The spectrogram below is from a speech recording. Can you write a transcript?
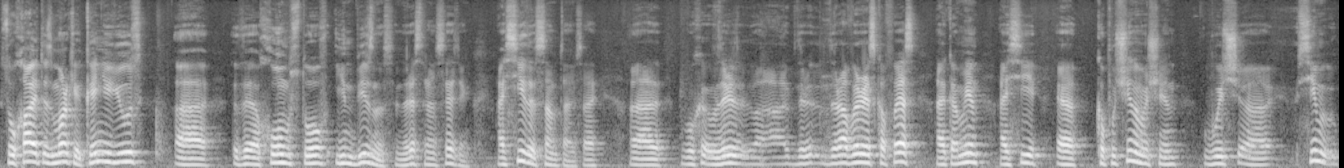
So how it is marketed? Can you use uh, the home stove in business in the restaurant setting. I see this sometimes. I uh, there, is, uh, there, there, are various cafes. I come in, I see a cappuccino machine which uh, seem,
